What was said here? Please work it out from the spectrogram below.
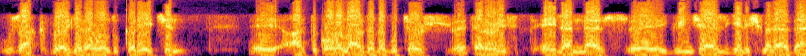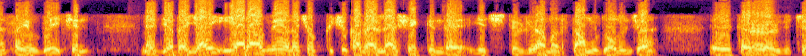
uzak bölgeler oldukları için e, artık oralarda da bu tür e, terörist eylemler e, güncel gelişmelerden sayıldığı için medyada ya yer almıyor ya da çok küçük haberler şeklinde geçiştiriliyor ama İstanbul'da olunca e, terör örgütü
